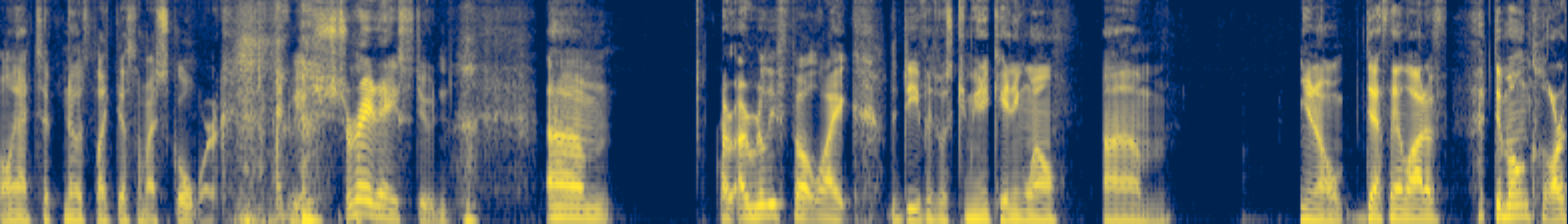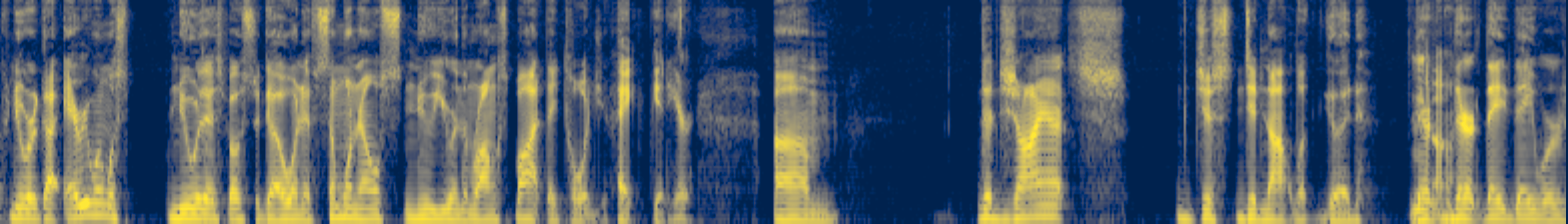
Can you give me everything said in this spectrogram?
only I took notes like this on my schoolwork. I had to be a straight A student. Um, I, I really felt like the defense was communicating well. Um, you know, definitely a lot of Damone Clark knew where got everyone was knew where they're supposed to go, and if someone else knew you were in the wrong spot, they told you, "Hey, get here." Um, the Giants just did not look good. They're, No. they're, they they were,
